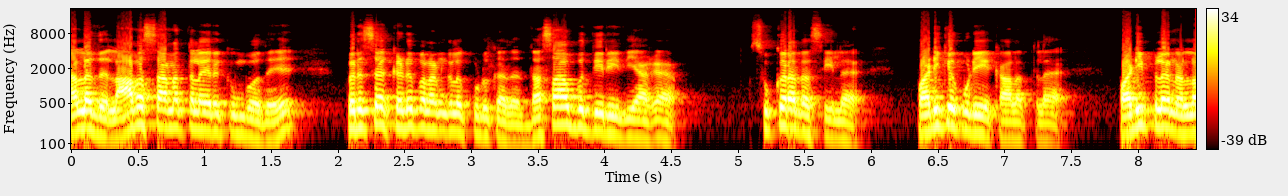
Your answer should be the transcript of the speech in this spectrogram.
நல்லது. லாபஸ்தானத்தில் இருக்கும்போது பெருசாக கெடுபலன்களை கொடுக்காது. தசாபுத்தி ரீதியாக சுக்கரதசையில் படிக்கக்கூடிய காலத்தில் படிப்பில் நல்ல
